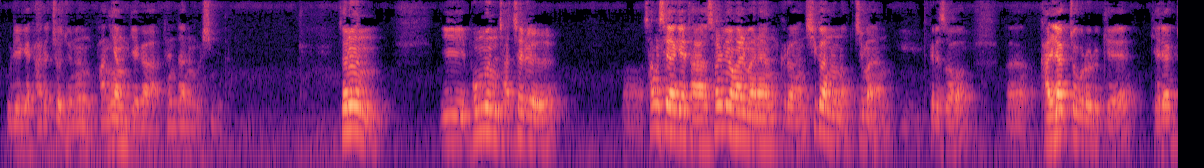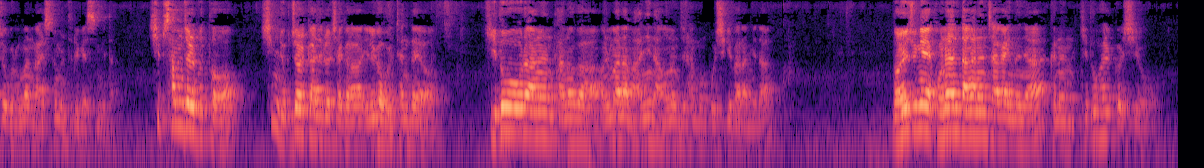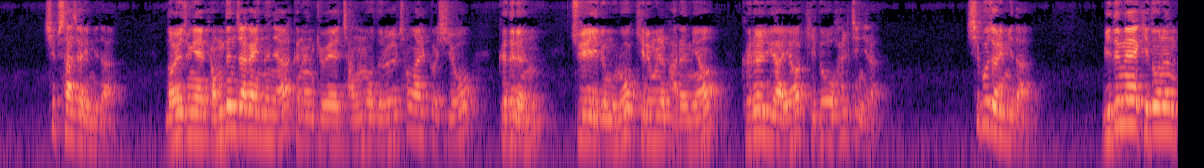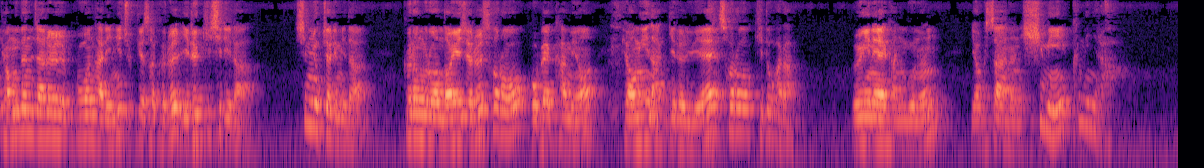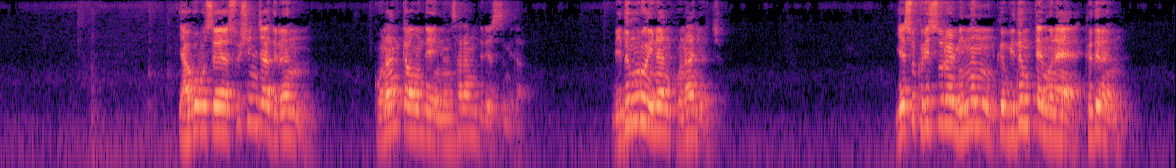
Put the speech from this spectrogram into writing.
우리에게 가르쳐 주는 방향계가 된다는 것입니다. 저는 이 본문 자체를 어, 상세하게 다 설명할 만한 그러한 시간은 없지만 그래서 어, 간략적으로 이렇게 계략적으로만 말씀을 드리겠습니다. 13절부터 16절까지를 제가 읽어볼 텐데요. 기도라는 단어가 얼마나 많이 나오는지를 한번 보시기 바랍니다. 너희 중에 고난당하는 자가 있느냐? 그는 기도할 것이요. 14절입니다. 너희 중에 병든 자가 있느냐? 그는 교회 장로들을 청할 것이요. 그들은 주의 이름으로 기름을 바르며 그를 위하여 기도할지니라. 15절입니다. 믿음의 기도는 병든 자를 구원하리니 주께서 그를 일으키시리라. 16절입니다. 그러므로 너희 죄를 서로 고백하며 병이 낫기를 위해 서로 기도하라. 의인의 간구는 역사하는 힘이 큼이니라. 야고보서의 수신자들은 고난 가운데 있는 사람들이었습니다. 믿음으로 인한 고난이었죠. 예수 그리스도를 믿는 그 믿음 때문에 그들은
